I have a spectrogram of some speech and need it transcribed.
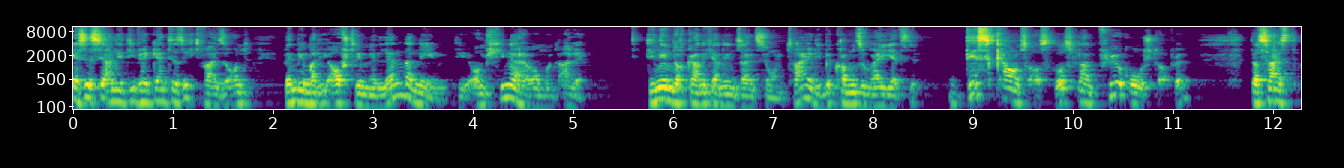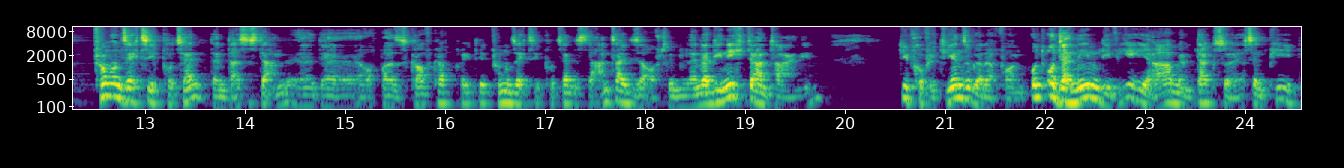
es ist ja eine divergente Sichtweise und wenn wir mal die aufstrebenden Länder nehmen, die um China herum und alle, die nehmen doch gar nicht an den Sanktionen teil. Die bekommen sogar jetzt Discounts aus Russland für Rohstoffe. Das heißt, 65 Prozent, denn das ist der, äh, der auf Basis Kaufkraftparität, 65 Prozent ist der Anteil dieser aufstrebenden Länder, die nicht daran teilnehmen. Die profitieren sogar davon. Und Unternehmen, die wir hier haben im DAX oder S&P,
